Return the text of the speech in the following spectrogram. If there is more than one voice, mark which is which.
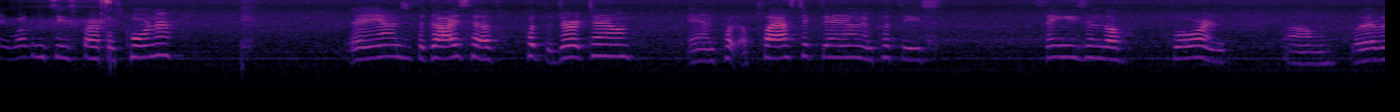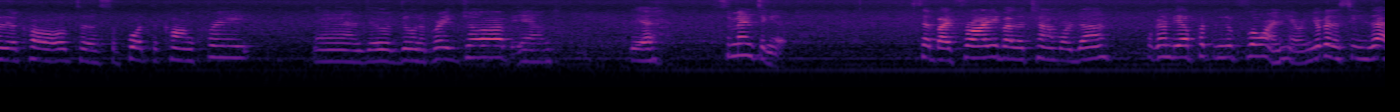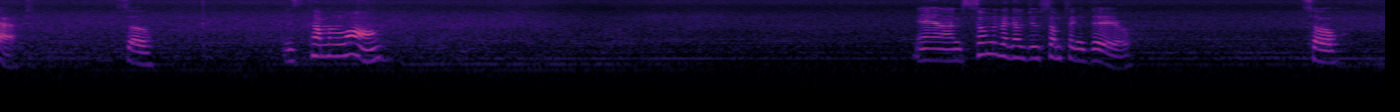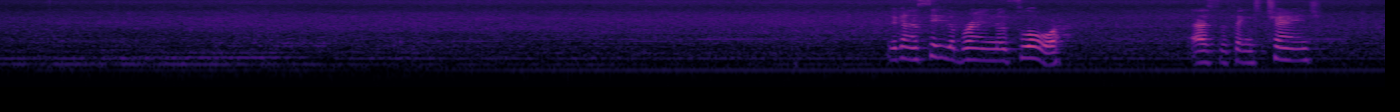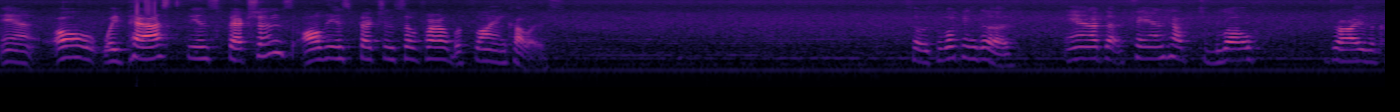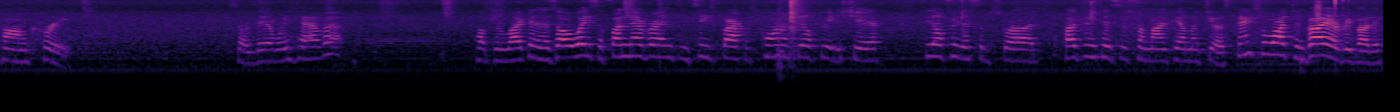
Speaker 1: Hey, welcome to Sparkles Corner. And the guys have put the dirt down and put a plastic down and put these thingies in the floor and um, whatever they're called to support the concrete. And they're doing a great job and they're cementing it. Said by Friday, by the time we're done, we're going to be able to put the new floor in here and you're going to see that. So is coming along. And I'm assuming they're going to do something there. So, you're going to see the brand new floor as the things change. And, oh, we passed the inspections, all the inspections so far with flying colors. So it's looking good. And I've got fan help to blow dry the concrete. So there we have it. Hope you like it. And as always, the fun never ends in Sea Sparkles Corner. Feel free to share. Feel free to subscribe. Hugs and kisses from my family to yours. Thanks for watching. Bye, everybody.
